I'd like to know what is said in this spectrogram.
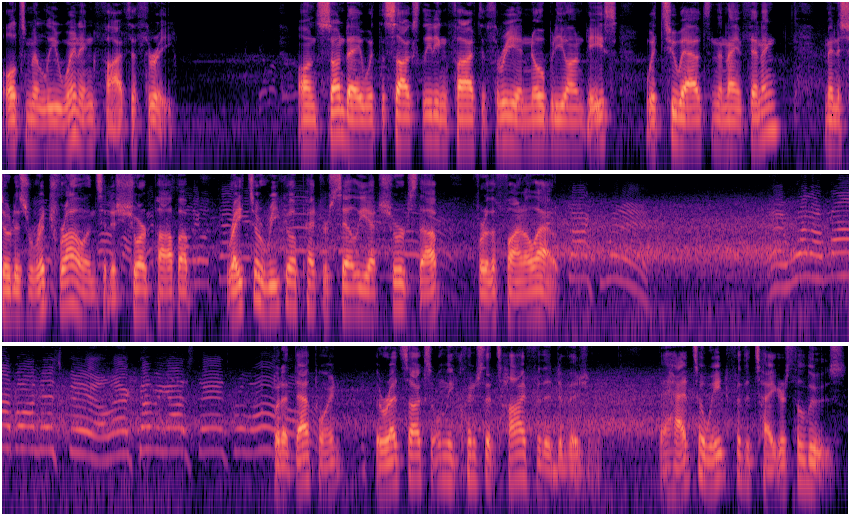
ultimately winning 5 to 3. On Sunday, with the Sox leading 5 to 3 and nobody on base with two outs in the ninth inning, Minnesota's Rich Rollins hit a short pop up right to Rico Petrocelli at shortstop for the final out. But at that point, the Red Sox only clinched the tie for the division. They had to wait for the Tigers to lose.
